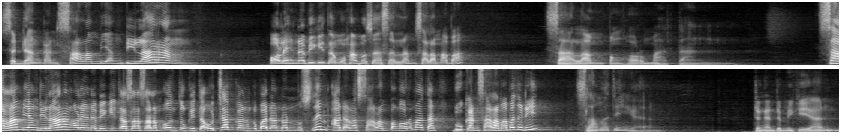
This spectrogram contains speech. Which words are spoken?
Sedangkan salam yang dilarang oleh Nabi kita Muhammad SAW, salam apa? Salam penghormatan. Salam yang dilarang oleh Nabi kita SAW untuk kita ucapkan kepada non muslim adalah salam penghormatan. Bukan salam apa tadi? Selamat tinggal. Dengan demikian,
